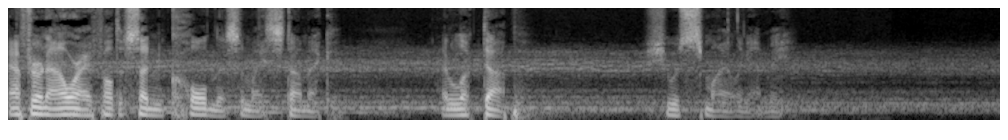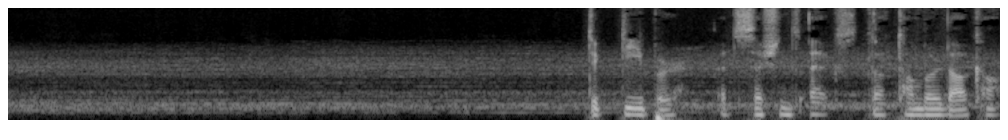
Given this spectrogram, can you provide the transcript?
After an hour, I felt a sudden coldness in my stomach. I looked up. She was smiling at me. Dig deeper at sessionsx.tumblr.com.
